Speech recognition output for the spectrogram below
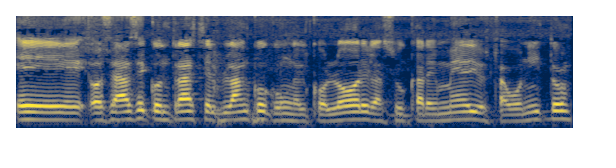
Eh, o sea, hace contraste el blanco con el color, el azúcar en medio, está bonito.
